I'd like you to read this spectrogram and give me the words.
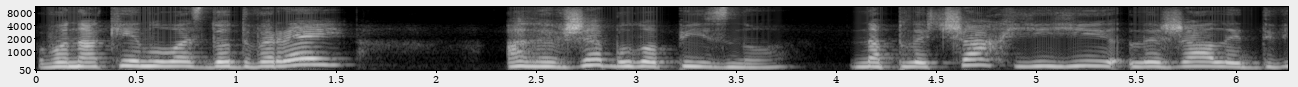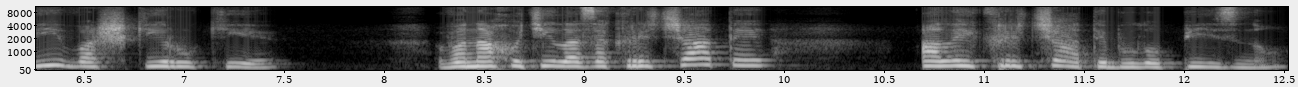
Вона кинулась до дверей, але вже було пізно. На плечах її лежали дві важкі руки. Вона хотіла закричати, але й кричати було пізно.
